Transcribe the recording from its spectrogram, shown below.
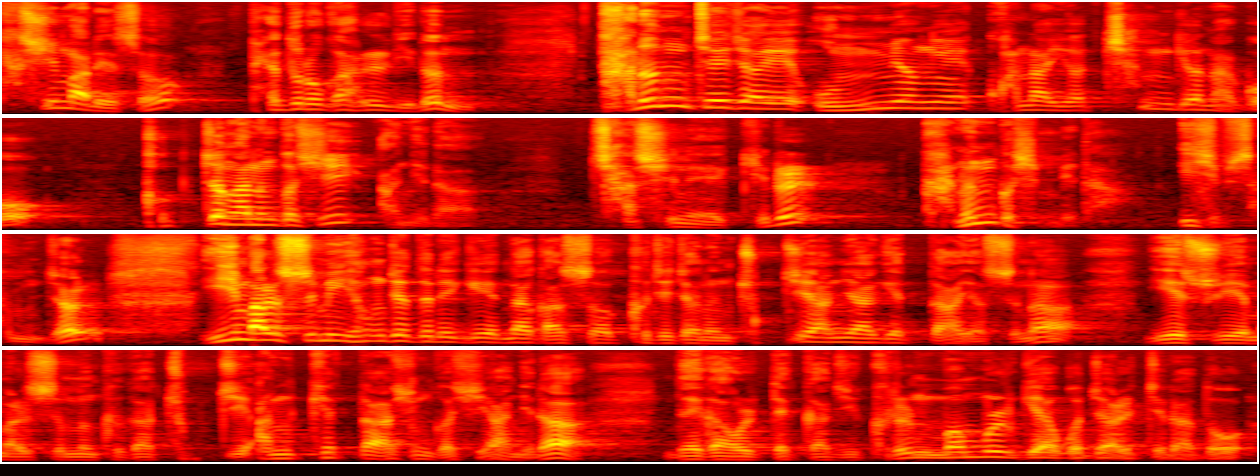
다시 말해서 베드로가 할 일은 다른 제자의 운명에 관하여 참견하고 걱정하는 것이 아니라 자신의 길을 가는 것입니다. 23절 이 말씀이 형제들에게 나가서 그 제자는 죽지 아니하겠다 하였으나 예수의 말씀은 그가 죽지 않겠다 하신 것이 아니라 내가 올 때까지 그를 머물게 하고자 할지라도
